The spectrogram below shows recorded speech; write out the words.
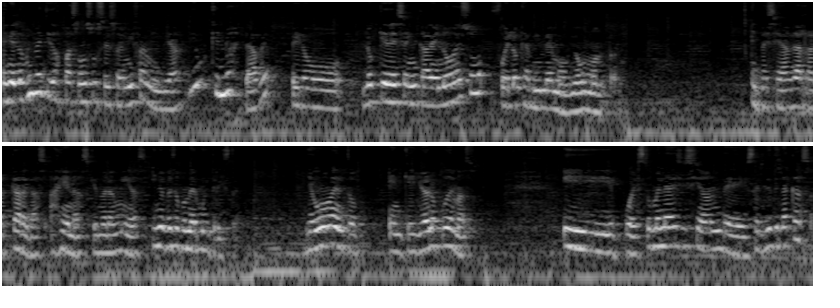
En el 2022 pasó un suceso en mi familia, digamos que no es grave, pero lo que desencadenó eso fue lo que a mí me movió un montón. Empecé a agarrar cargas ajenas que no eran mías y me empecé a poner muy triste. Llegó un momento en que yo no pude más y pues tomé la decisión de salir de la casa.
